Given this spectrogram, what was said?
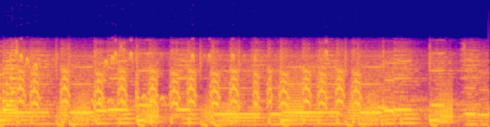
Thank you.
